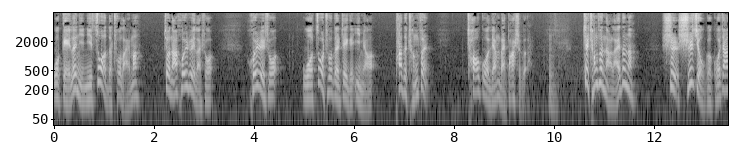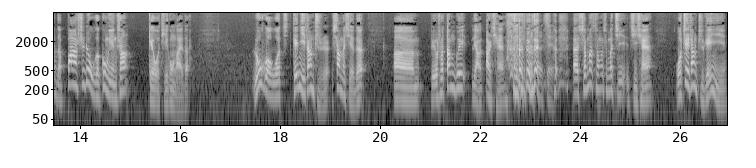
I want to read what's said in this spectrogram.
我给了你，你做得出来吗？就拿辉瑞来说，辉瑞说，我做出的这个疫苗。它的成分超过两百八十个，嗯，这成分哪来的呢？是十九个国家的八十六个供应商给我提供来的。如果我给你一张纸，上面写的，呃，比如说当归两二钱，对不对？对。呃，什么什么什么几几钱？我这张纸给你，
